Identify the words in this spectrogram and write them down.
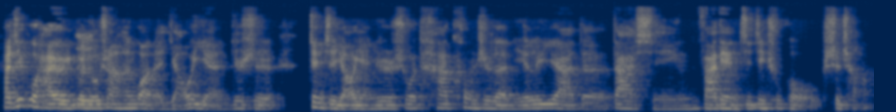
啊，结果还有一个流传很广的谣言，就是政治谣言，就是说他控制了尼日利亚的大型发电机进出口市场，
